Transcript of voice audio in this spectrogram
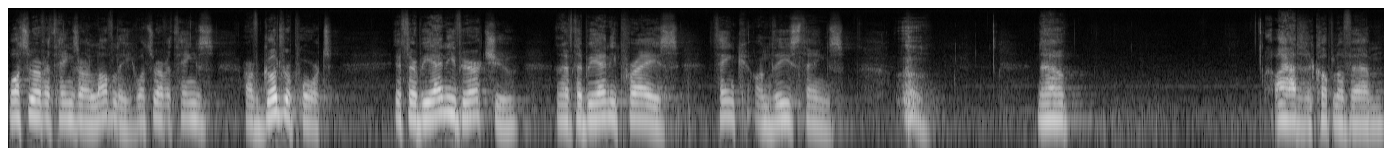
whatsoever things are lovely, whatsoever things are of good report, if there be any virtue, and if there be any praise, think on these things. now, I added a couple of um,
